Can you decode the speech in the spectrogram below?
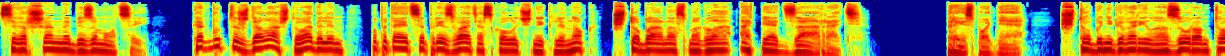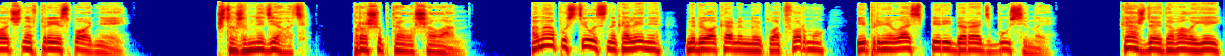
совершенно без эмоций, как будто ждала, что Адалин попытается призвать осколочный клинок, чтобы она смогла опять заорать. Преисподняя. Что бы ни говорила Азур, он точно в преисподней. «Что же мне делать?» — прошептала Шалан. Она опустилась на колени на белокаменную платформу и принялась перебирать бусины. Каждая давала ей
